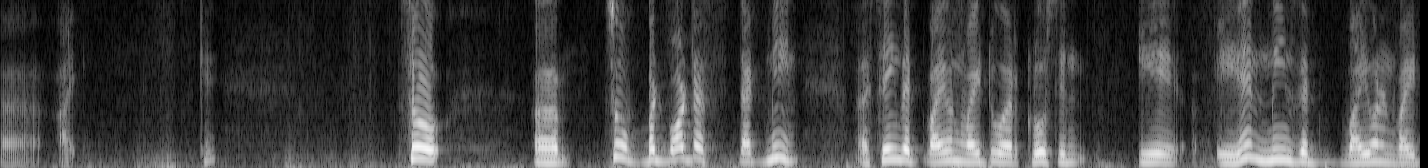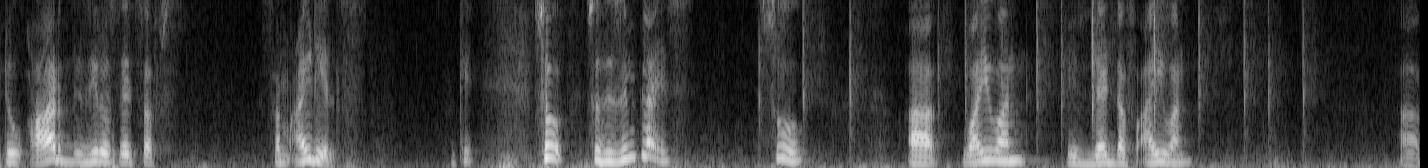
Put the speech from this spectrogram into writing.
i okay. So, uh, so but what does that mean uh, saying that y1 y2 are closed in a an means that y1 and y2 are the 0 sets of some ideals okay. So, so this implies so uh, y1 is z of i1 uh,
